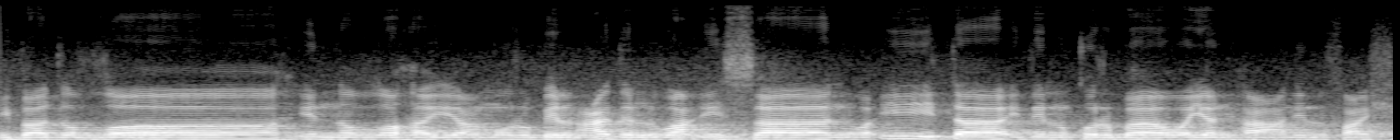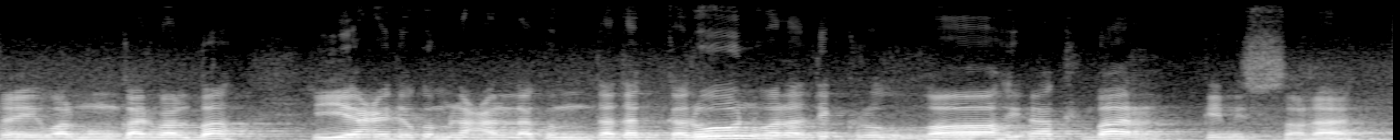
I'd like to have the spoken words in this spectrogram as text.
عباد الله إن الله يأمر بالعدل والإحسان وإيتاء ذي القربى وينهى عن الفحشاء والمنكر والبغي يعظكم لعلكم تذكرون ولذكر الله أكبر. قم الصلاة.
